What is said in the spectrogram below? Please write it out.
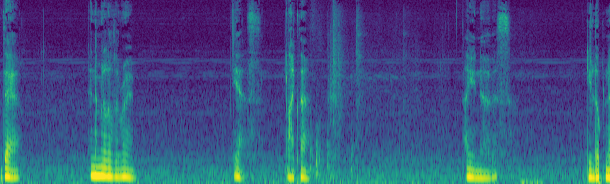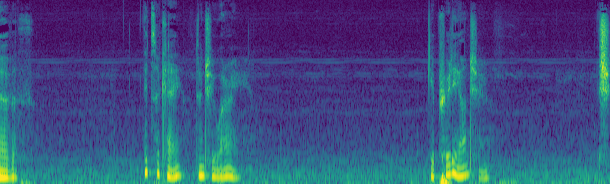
there in the middle of the room. Yes, like that. Are you nervous? You look nervous. It's okay, don't you worry. You're pretty, aren't you? Shh,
